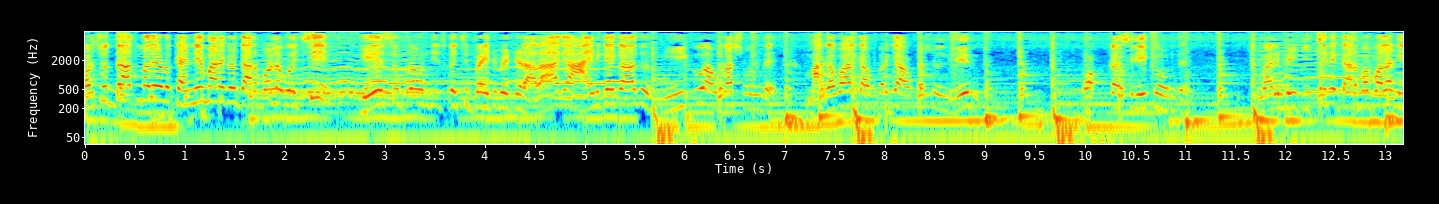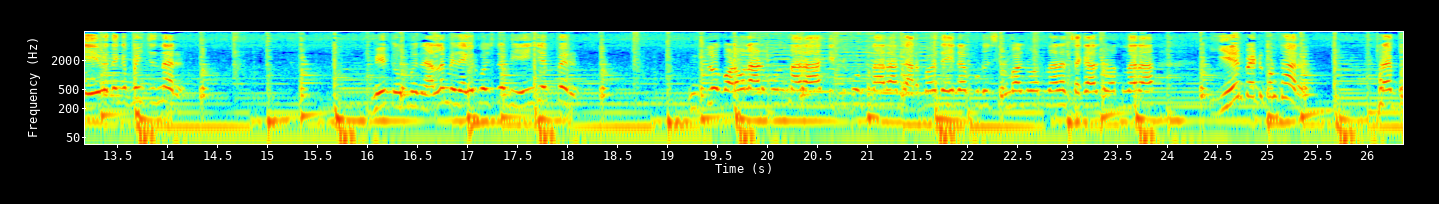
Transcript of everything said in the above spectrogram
పరిశుద్ధాత్మ దేవుడు కన్యమారకుడు గర్భంలోకి వచ్చి యేసు ప్రభుని తీసుకొచ్చి బయట పెట్టాడు. అలాగే ఆయనకే కాదు మీకు అవకాశం ఉంది. మగవాళ్ళకి ఎవ్వరికి అవకాశం లేదు. ఒక్క స్త్రీకి ఉంది. మరి మీకు ఇచ్చిన గర్భఫలాన్ని ఏ విధంగా పెంచుతున్నారు? మీరు తొమ్మిది నెలలు మీ దగ్గరకు వచ్చినప్పుడు ఏం చెప్పారు? ఇంట్లో గొడవలు ఆడుకుంటున్నారా తిట్టుకుంటున్నారా గర్భవతి అయినప్పుడు సినిమాలు చూస్తున్నారా శకాలు చూస్తున్నారా? ఏం పెట్టుకుంటున్నారు ప్రభు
